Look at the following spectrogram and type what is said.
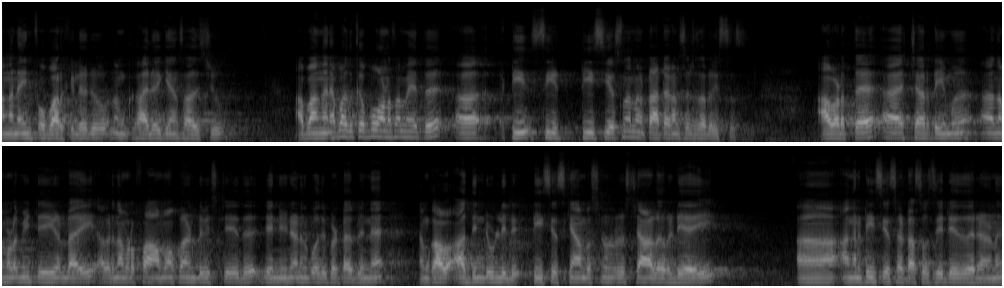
അങ്ങനെ ഇൻഫോ പാർക്കിൽ ഒരു നമുക്ക് കാൽ വയ്ക്കാൻ സാധിച്ചു. അപ്പോൾ അങ്ങനെ പതുക്കെ പോണ സമയത്ത് T C T C S എന്ന് പറഞ്ഞാൽ ടാറ്റ കൺസൾട്ട് സർവീസസ്. അവിടുത്തെ എച്ച് ആർ ടീം നമ്മളെ മീറ്റ് ചെയ്യുകയുണ്ടായി. അവർ നമ്മുടെ ഫാമൊക്കെ കണ്ട് വിസിറ്റ് ചെയ്ത് ജെന്യൂനാണെന്ന് ബോധ്യപ്പെട്ട പിന്നെ നമുക്ക് അതിന്റെ ഉള്ളിൽ ടി സി എസ് ക്യാമ്പസിനുള്ളൊരു സ്റ്റാൾ റെഡിയായി. അങ്ങനെ ടി സി എസ് ആയിട്ട് അസോസിയേറ്റ് ചെയ്ത് വരാണ്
